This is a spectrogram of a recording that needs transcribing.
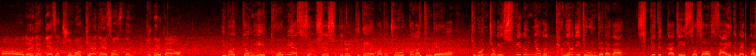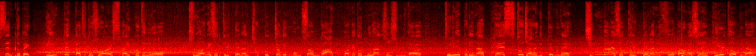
어, 오늘 경기에서 주목해야 될 선수는 누구일까요? 이번 경기 토미야스 선수의 수비를 기대해봐도 좋을 것 같은데요. 기본적인 수비 능력은 당연히 좋은데다가 스피드까지 있어서 사이드백과 센터백, 윙백까지도 소화할 수가 있거든요. 중앙에서 뛸 때는 적극적인 몸싸움과 압박에도 능한 선수입니다. 드리블이나 패스도 잘하기 때문에 측면에서 뛸 때는 후방에서의 빌드업이나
